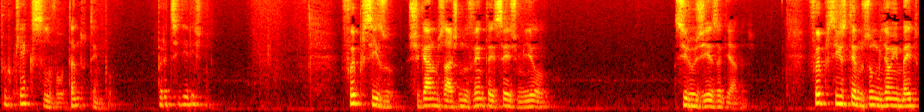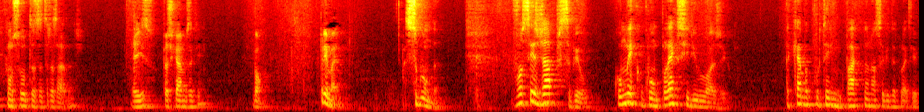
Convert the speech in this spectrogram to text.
por que é que se levou tanto tempo para decidir isto? Foi preciso chegarmos às 96 mil cirurgias adiadas? Foi preciso termos um milhão e meio de consultas atrasadas? É isso? Para chegarmos aqui? Bom, primeiro. Segunda, você já percebeu como é que o complexo ideológico acaba por ter impacto na nossa vida coletiva?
